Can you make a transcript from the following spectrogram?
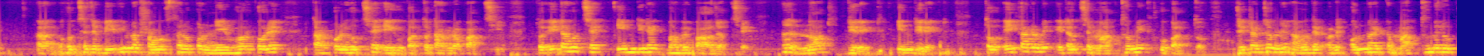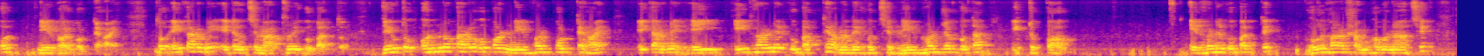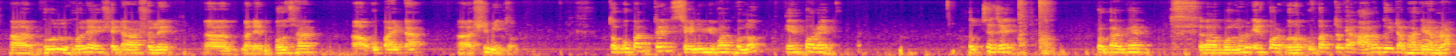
হচ্ছে যে বিভিন্ন সংস্থার উপর নির্ভর করে তারপরে হচ্ছে এই উপাত্তটা আমরা পাচ্ছি। তো এটা হচ্ছে ইনডিরেক্ট ভাবে পাওয়া যাচ্ছে হ্যাঁ নট ডিরেক্ট ইনডিরেক্ট তো এই কারণে এটা হচ্ছে মাধ্যমিক উপাত্ত, যেটার জন্য আমাদের অনেক অন্য একটা মাধ্যমের উপর নির্ভর করতে হয়। তো এই কারণে এটা হচ্ছে মাধ্যমিক উপাত্ত। যেহেতু অন্য কারও উপর নির্ভর করতে হয়, এই কারণে এই এই ধরনের উপাত্তে আমাদের হচ্ছে নির্ভরযোগ্যতা একটু কম। এ ধরনের উপাত্তে ভুল হওয়ার সম্ভাবনা আছে। আর ভুল হলে সেটা আসলে মানে বোঝার উপায়টা সীমিত। তো উপাত্তের শ্রেণি বিভাগ হলো, এরপরে হচ্ছে যে প্রকারভেদ বললাম, এরপর উপাত্তকে আরও দুইটা ভাগে আমরা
